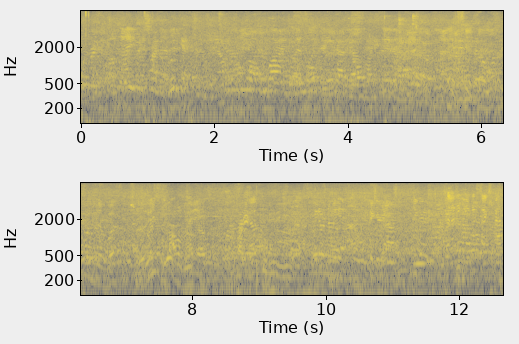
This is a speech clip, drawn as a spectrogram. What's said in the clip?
I'm not even trying to look at it. We don't know yet. We'll figure it out. You guys want to text back?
